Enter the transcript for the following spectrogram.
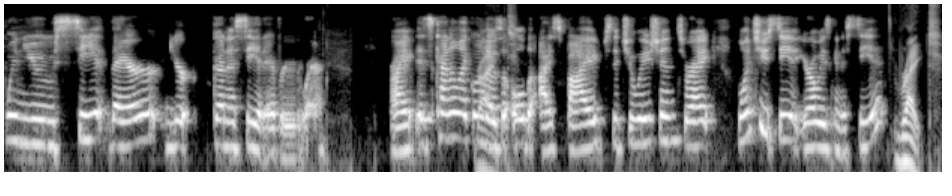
when you see it there, you're gonna see it everywhere, right? It's kind of like one of those old I Spy situations, right? Once you see it, you're always gonna see it. right,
